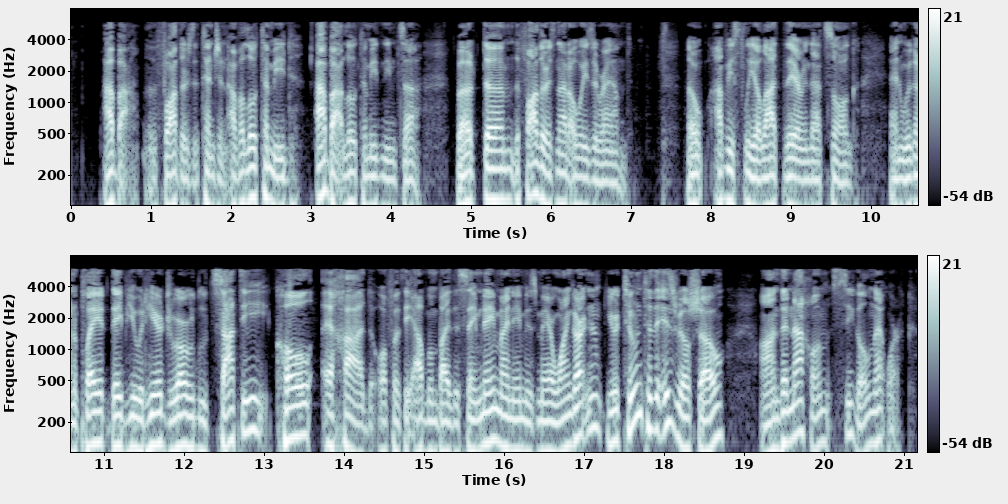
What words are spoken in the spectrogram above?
Abba, the father's attention. Ava lo tamid, Abba lo tamid nimtza. But um, the father is not always around. So obviously a lot there in that song. And we're going to play it, debut it here, Dror Luzzati, Kol Echad, off of the album by the same name. My name is Meir Weingarten. You're tuned to the Israel Show on the Nachum Segal Network.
